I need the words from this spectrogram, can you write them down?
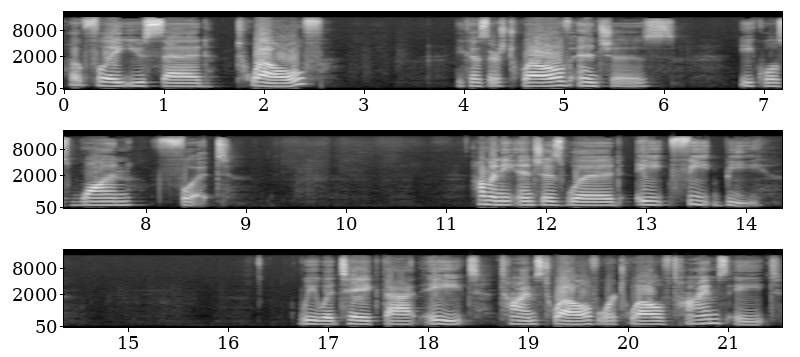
Hopefully you said 12 because there's 12 inches equals one foot. How many inches would 8 feet be? We would take that 8 times 12 or 12 times 8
